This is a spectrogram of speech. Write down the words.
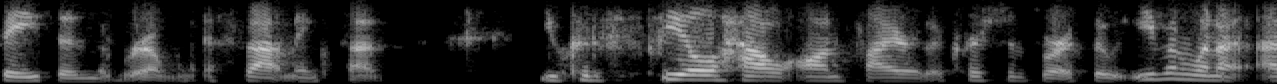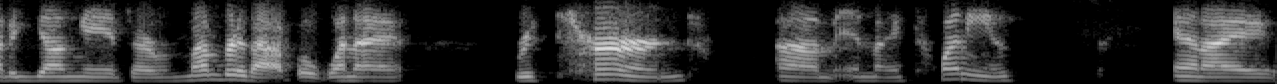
faith in the room, if that makes sense. You could feel how on fire the Christians were. So even when I, at a young age, I remember that. But when I returned um, in my 20s and I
